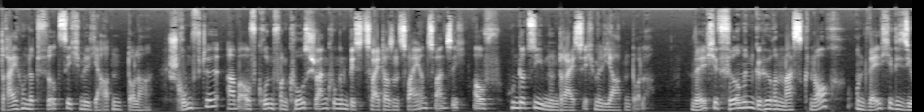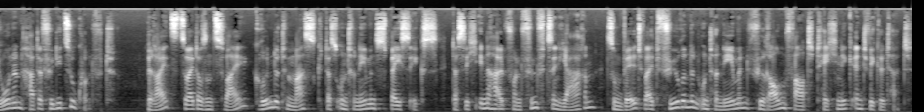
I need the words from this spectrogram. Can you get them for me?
340 Milliarden Dollar, schrumpfte aber aufgrund von Kursschwankungen bis 2022 auf 137 Milliarden Dollar. Welche Firmen gehören Musk noch und welche Visionen hat er für die Zukunft? Bereits 2002 gründete Musk das Unternehmen SpaceX, das sich innerhalb von 15 Jahren zum weltweit führenden Unternehmen für Raumfahrttechnik entwickelt hat.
